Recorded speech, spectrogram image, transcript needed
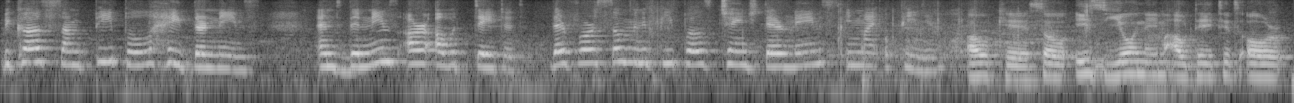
Because some people hate their names and their names are outdated. Therefore, so many people change their names, in my opinion. Okay, so is your name outdated or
